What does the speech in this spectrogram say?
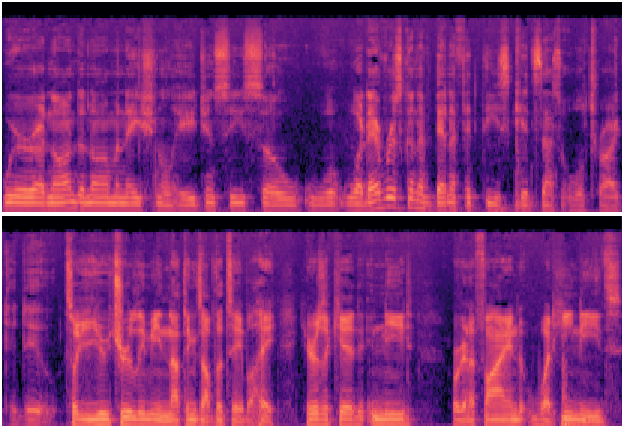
We're a non denominational agency, so w- whatever is going to benefit these kids, that's what we'll try to do. So you truly mean nothing's off the table. Hey, here's a kid in need. We're going to find what he needs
